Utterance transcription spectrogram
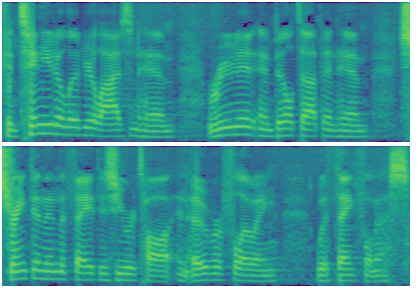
continue to live your lives in Him, rooted and built up in Him, strengthened in the faith as you were taught, and overflowing with thankfulness.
